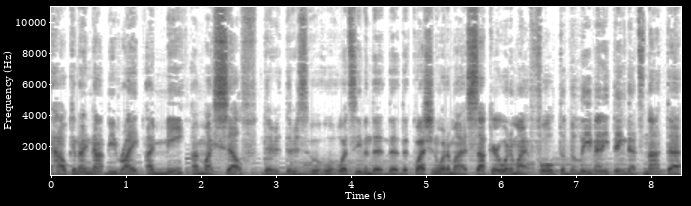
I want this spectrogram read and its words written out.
How can I not be right? I'm me. I'm myself. There, there's what's even the, the, the question? What am I a sucker? What am I a fool to believe anything that's not uh,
